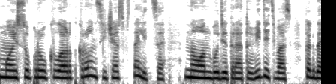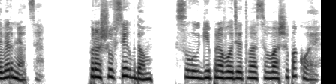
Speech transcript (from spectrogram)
Мой супруг лорд Крон сейчас в столице, но он будет рад увидеть вас, когда вернется. Прошу всех в дом. Слуги проводят вас в ваши покои».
